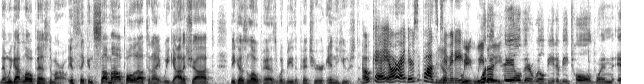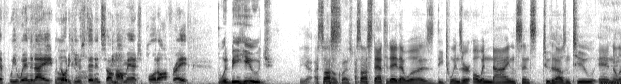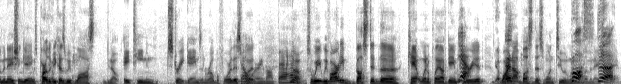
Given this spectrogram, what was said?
then we got Lopez tomorrow. If they can somehow pull it out tonight, we got a shot because Lopez would be the pitcher in Houston. Okay, all right. There's some positivity. Yep. We, we what believe. a tale there will be to be told when if we win tonight, we Oh, go to oh, God. Houston and somehow manage to pull it off, right? Would be huge. Yeah, I saw. There's no question. I saw a stat today that was the Twins are 0 and 9 since 2002 in elimination games. Partly Mm-hmm. Yep. because we've lost, you know, 18 straight games in a row before this. Don't but worry about that. No, so we we've already busted the can't win a playoff game. Yeah. Period. Yep. Why Yeah. not bust this one too and win Bust an elimination that. game?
